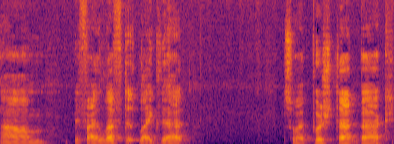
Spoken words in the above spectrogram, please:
um, if I left it like that. So I pushed that back.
